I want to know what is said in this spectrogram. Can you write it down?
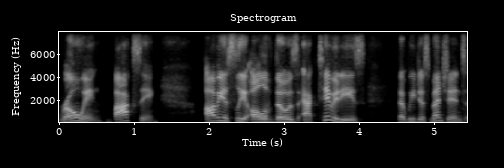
rowing, boxing. Obviously, all of those activities that we just mentioned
